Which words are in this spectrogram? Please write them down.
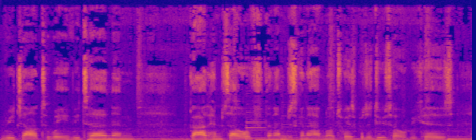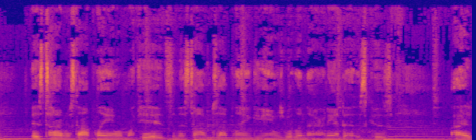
reach out to WAVY 10 and god himself then i'm just gonna have no choice but to do so. Because it's time to stop playing with my kids. And it's time to stop playing games with Lynette Hernandez. Because I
